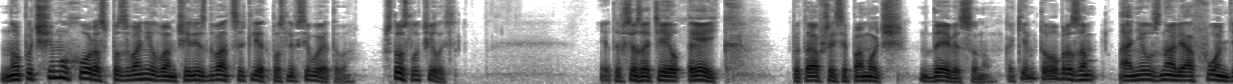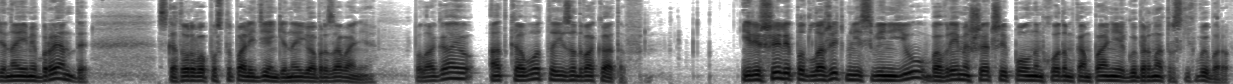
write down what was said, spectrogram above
Но почему Хорос позвонил вам через двадцать лет после всего этого? Что случилось? Это все затеял Эйк, пытавшийся помочь Дэвисону. Каким-то образом они узнали о фонде на имя Бренды, с которого поступали деньги на ее образование. Полагаю, от кого-то из адвокатов. И решили подложить мне свинью во время шедшей полным ходом кампании губернаторских выборов.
